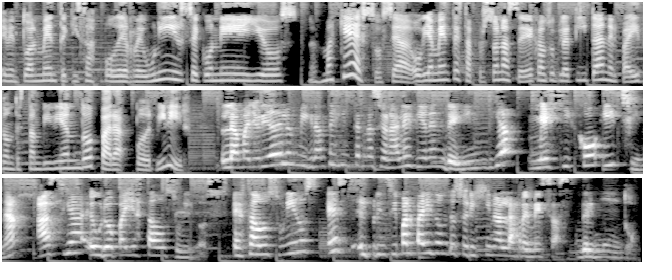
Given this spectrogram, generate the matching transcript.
eventualmente quizás poder reunirse con ellos. No es más que eso. O sea, obviamente estas personas se dejan su platita en el país donde están viviendo para poder vivir. La mayoría de los migrantes internacionales vienen de India, México y China hacia Europa y Estados Unidos. Estados Unidos es el principal país donde se originan las remesas del mundo.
